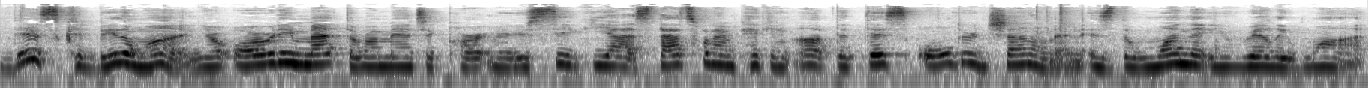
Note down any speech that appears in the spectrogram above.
This could be the one. You already met the romantic partner you seek. Yes, that's what I'm picking up, that this older gentleman is the one that you really want.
